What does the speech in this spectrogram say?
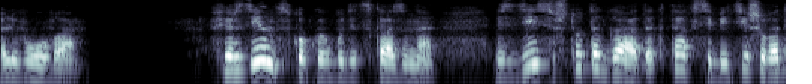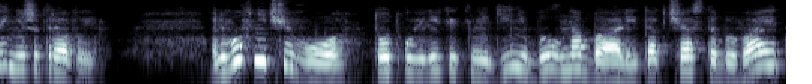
Львова. Ферзен, в скобках будет сказано, здесь что-то гадок, так себе, тише воды ниже травы. Львов ничего, тот у великой княгини был на Бали, и так часто бывает,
